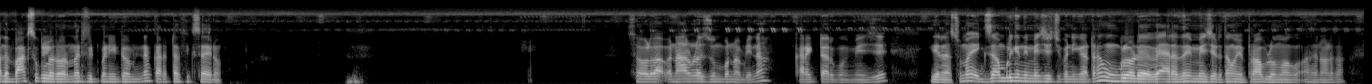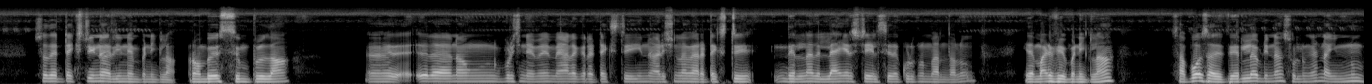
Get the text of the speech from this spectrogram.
அந்த பாக்ஸுக்குள்ளே வர மாதிரி ஃபிட் பண்ணிட்டோம் அப்படின்னா கரெக்டாக ஃபிக்ஸ் ஆயிரும். ஸோ அவ்வளோதான் நார்மலாக ஜூம் பண்ணோம் அப்படின்னா கரெக்டாக இருக்கும் இமேஜ் இது நான் சும்மா எக்ஸாம்பிளுக்கு இந்த இமேஜ் வச்சு பண்ணி காட்டுறேன். உங்களோட வேறு எதாவது இமேஜ் எடுத்தால் கொஞ்சம் ப்ராப்ளம் ஆகும். அதனால தான் ஸோ அதை டெக்ஸ்டிங்னா ரீநேம் பண்ணிக்கலாம். ரொம்பவே சிம்பிள் தான். இதில் நான் உங்களுக்கு பிடிச்ச நேமே மேலே இருக்கிற டெக்ஸ்ட்டு இன்னும் அடிஷ்னலாக வேறு டெக்ஸ்ட்டு இதெல்லாம் அது லேயர் ஸ்டைல்ஸ் எதை கொடுக்கணுமா இருந்தாலும் இதை மாடிஃபை பண்ணிக்கலாம். சப்போஸ் அது தெரில அப்படின்னா சொல்லுங்கள் நான் இன்னும்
